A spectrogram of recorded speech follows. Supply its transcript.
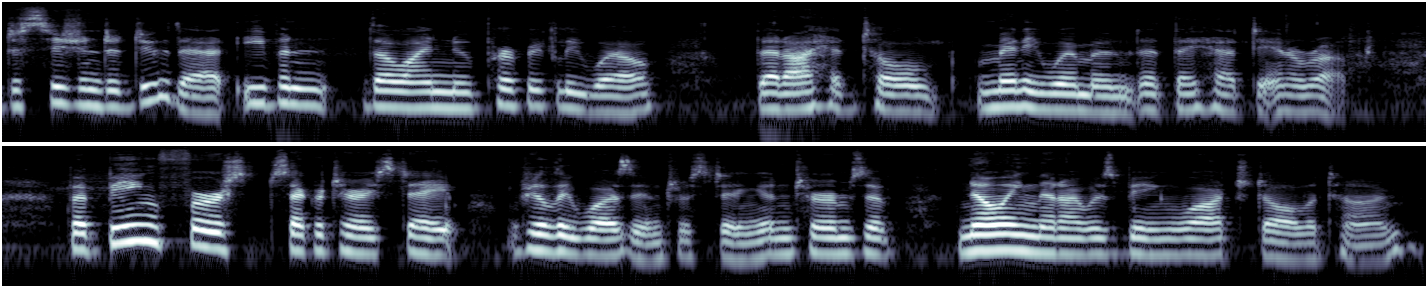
decision to do that, even though I knew perfectly well that I had told many women that they had to interrupt. But being first Secretary of State really was interesting in terms of knowing that I was being watched all the time,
